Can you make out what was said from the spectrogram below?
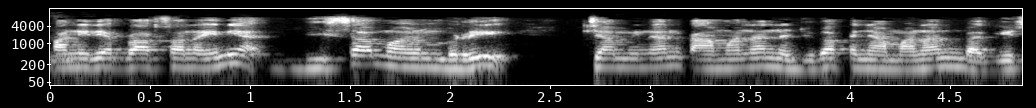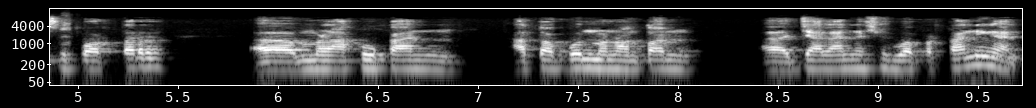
panitia pelaksana ini bisa memberi jaminan keamanan dan juga kenyamanan bagi supporter uh, melakukan ataupun menonton uh, jalannya sebuah pertandingan.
